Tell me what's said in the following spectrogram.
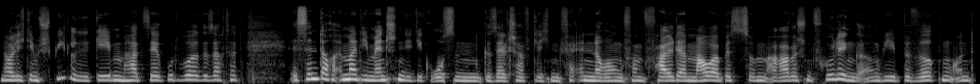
neulich dem Spiegel gegeben hat, sehr gut, wo er gesagt hat, es sind doch immer die Menschen, die die großen gesellschaftlichen Veränderungen vom Fall der Mauer bis zum arabischen Frühling irgendwie bewirken. Und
